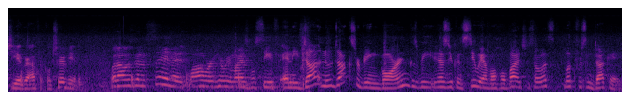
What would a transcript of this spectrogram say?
geographical trivia. But I was going to say that while we're here, we might as well see if any du- new ducks are being born, because we, as you can see, we have a whole bunch. So let's look for some duck eggs.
